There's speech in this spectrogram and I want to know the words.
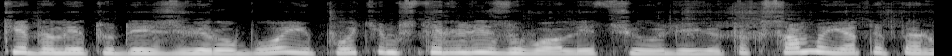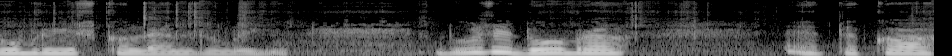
кидали туди звіробой, і потім стерилізували цю олію. Так само я тепер роблю із календулою. Дуже добра е, така,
